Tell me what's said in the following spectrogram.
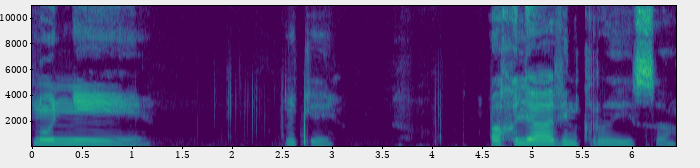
Ну ні. Окей. Ахля він криса.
